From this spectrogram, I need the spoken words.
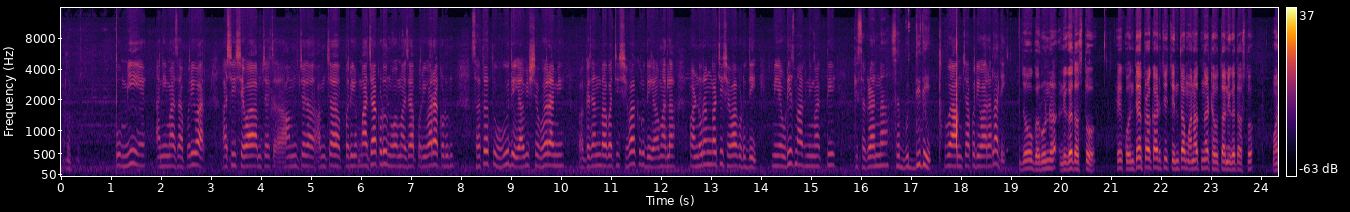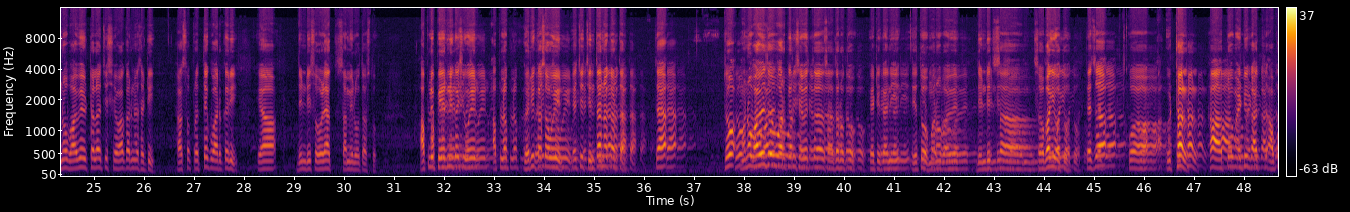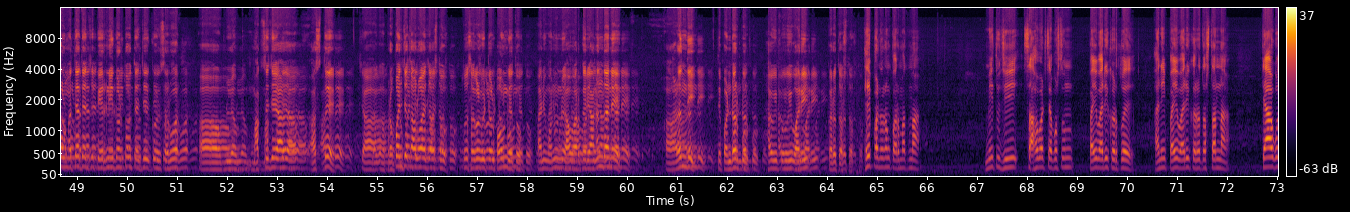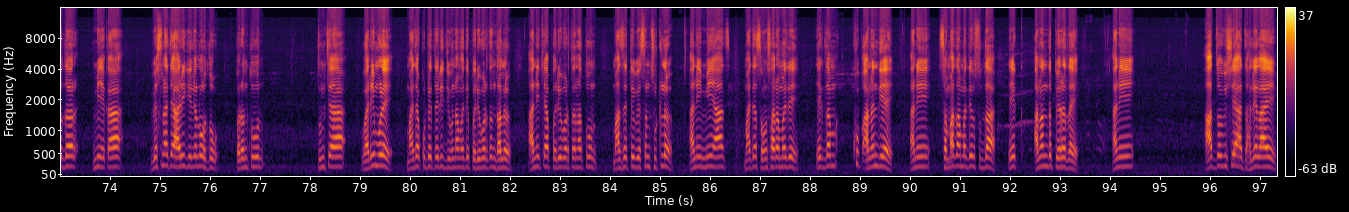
हो, मी आणि माझा परिवार अशी सेवा आमच्या आमच्या आमच्या परि माझ्याकडून व माझ्या परिवाराकडून सतत होऊ दे. आयुष्यभर आम्ही गजानबाबाची सेवा करू दे. आम्हाला पांडुरंगाची सेवा करू दे. मी एवढीच मागणी मागते. की सगळ्यांना सद्बुद्धी दे व आमच्या परिवाराला दे. जो घरून निघत असतो हे कोणत्याही प्रकारची चिंता मनात न ठेवता निघत असतो. मनोभावे विठ्ठलाची सेवा करण्यासाठी हा स प्रत्येक वारकरी या दिंडी सोहळ्यात सामील होत असतो. आपली पेरणी कशी होईल आपलं घरी कसं होईल याची चिंता न करता त्या जो मनोभावे जो वारकरी सेवेत सादर होतो या ठिकाणी येतो मनोभावे दिंडीत सहभागी होतो. त्याचा विठ्ठल हा ऑटोमॅटिक आपण मध्या त्याची पेरणी करतो त्याचे सर्व मागचं जे असते प्रपंच चालवायचा असतो तो सगळं विठ्ठल पाहून घेतो. आणि म्हणून हा वारकरी आनंदाने आळंदी ते पंढरपूर हा वारी करत असतो. हे पांडुरंग परमात्मा मी तुझी सहा वर्षापासून पायवारी आहे आणि पायवारी करत असताना त्या अगोदर मी एका व्यसनाच्या आरी गेलेलो होतो. परंतु तुमच्या वारीमुळे माझ्या कुठेतरी जीवनामध्ये परिवर्तन झालं आणि त्या परिवर्तनातून माझं ते व्यसन सुटलं आणि मी आज माझ्या संसारामध्ये एकदम खूप आनंदी आहे आणि समाजामध्ये सुद्धा एक आनंद पेरत आहे. आणि आज जो विषय आज झालेला आहे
